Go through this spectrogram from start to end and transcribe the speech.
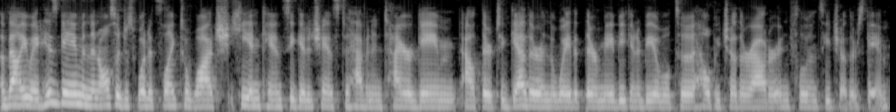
evaluate his game, and then also just what it's like to watch he and Kancey get a chance to have an entire game out there together in the way that they're maybe going to be able to help each other out or influence each other's game?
